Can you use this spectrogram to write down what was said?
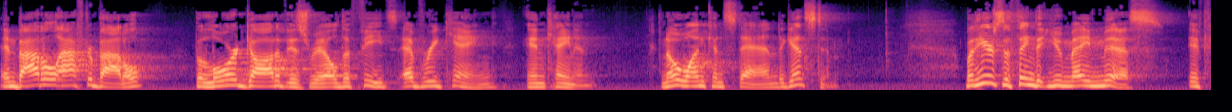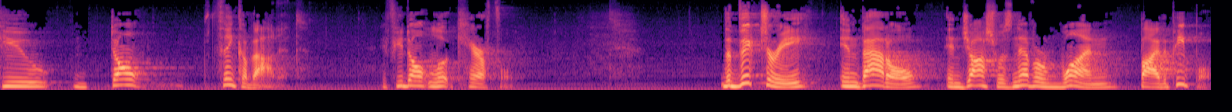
In battle after battle, the Lord God of Israel defeats every king in Canaan. No one can stand against him. But here's the thing that you may miss if you don't think about it, if you don't look careful. The victory in battle in Joshua never won by the people,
